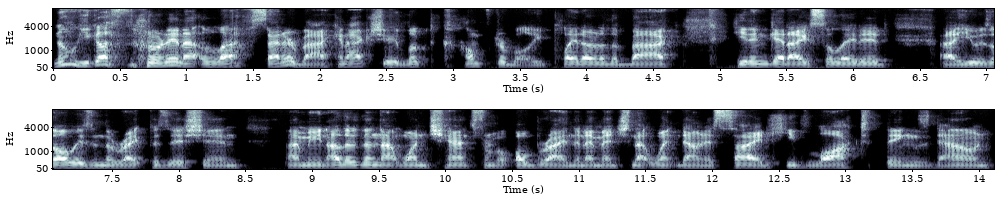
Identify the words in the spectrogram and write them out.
no, he got thrown in at left center back and actually looked comfortable. He played out of the back. He didn't get isolated. Uh, he was always in the right position. I mean, other than that one chance from Obrian that I mentioned that went down his side, he locked things down.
